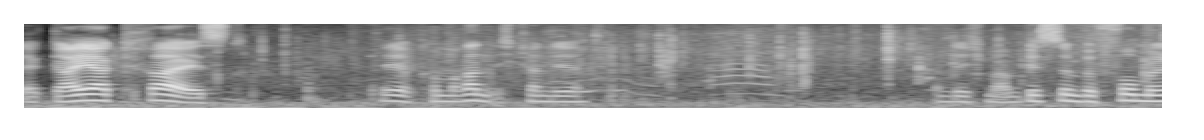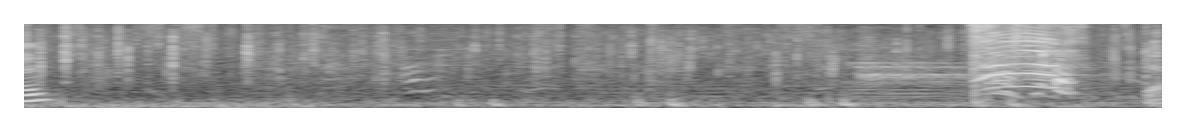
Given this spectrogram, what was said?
Der Geier kreist. Hey, komm ran, ich kann dir kann dich mal ein bisschen befummeln. Ja,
